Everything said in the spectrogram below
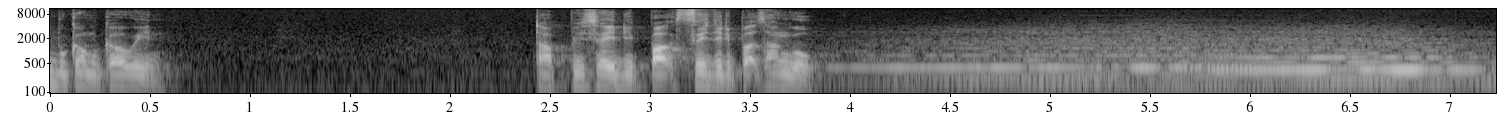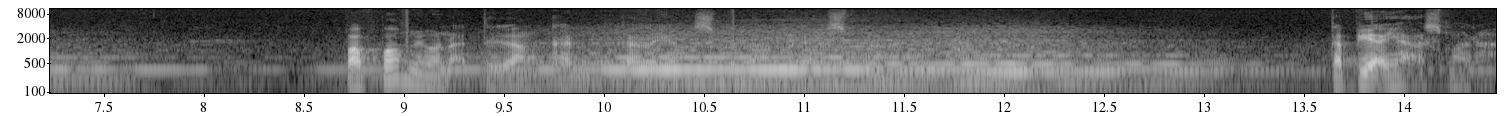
bukan berkahwin. Tapi saya dipaksa jadi pak sanggup. Papa memang nak terangkan perkara yang sebenar pada Asmara. Tapi ayah Asmara,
